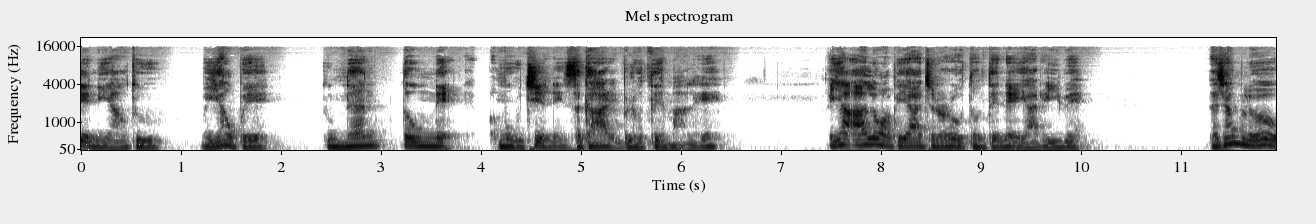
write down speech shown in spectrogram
တဲ့နေရာကိုသူမရောက်ပဲသူနန်းသုံးနဲ့ အမှုကျင့်နေစကားတွေဘလို့သင်ပါလဲအရာအလုံးကဘုရားကျွန်တော်တို့သွန်သင်တဲ့အရာတွေကြီးပဲဒါကြောင့်မလို့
